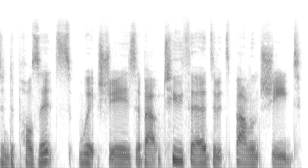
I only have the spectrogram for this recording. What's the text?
in deposits, which is about two thirds of its balance sheet.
